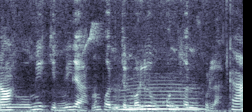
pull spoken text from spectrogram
เนาะอยู่มีกินมีอยากน้ำเพิ่นจนบ่ลืมคุณเพิ่นพุ่นล่ะค่ะ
